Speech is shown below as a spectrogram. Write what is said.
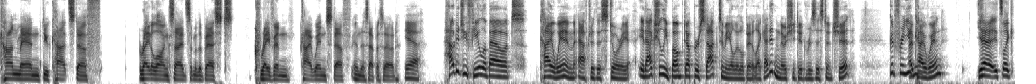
con man Dukat stuff right alongside some of the best Craven Kai Winn stuff in this episode. Yeah. How did you feel about Kai Winn after this story. It actually bumped up her stock to me a little bit. Like I didn't know she did resistant shit. Good for you, I mean- Kai Winn. Yeah, it's like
